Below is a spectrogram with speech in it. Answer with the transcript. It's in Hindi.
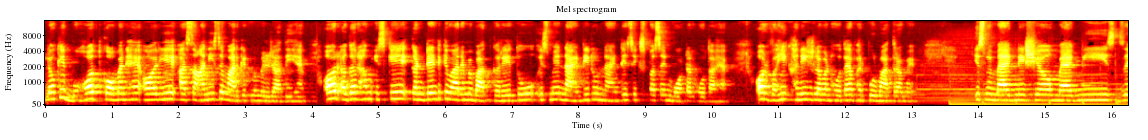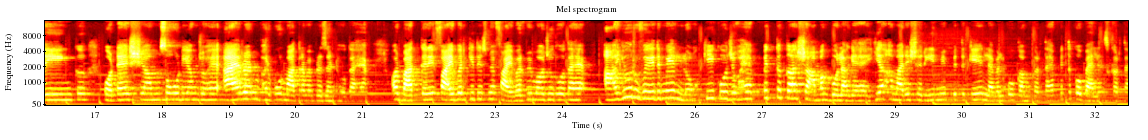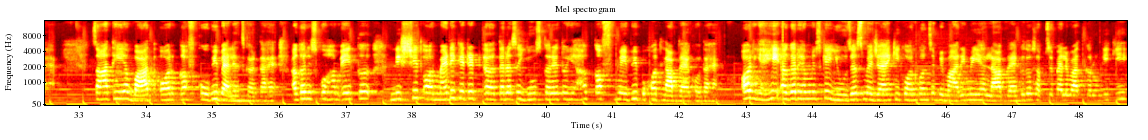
लौकी बहुत कॉमन है और ये आसानी से मार्केट में मिल जाती है। और अगर हम इसके कंटेंट के बारे में बात करें तो इसमें 90 टू 96 परसेंट वाटर होता है और वही खनिज लवण होता है भरपूर मात्रा में। इसमें magnesium manganese zinc potassium sodium जो है आयरन भरपूर मात्रा में प्रेजेंट होता है। और बात करें फाइबर की तो इसमें फाइबर भी मौजूद होता है। आयुर्वेद में लौकी को जो है पित्त का शामक बोला गया है। यह हमारे शरीर में पित्त के लेवल को कम करता है, पित्त को बैलेंस करता है। साथ ही यह वात और कफ को भी बैलेंस करता है। अगर इसको हम एक निश्चित और मेडिकेटेड तरह से यूज़ करें तो यह कफ में भी बहुत लाभदायक होता है। और यही अगर हम इसके यूज़र्स में जाएँ कि कौन कौन से बीमारी में यह लाभदायक है तो सबसे पहले बात करूँगी कि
